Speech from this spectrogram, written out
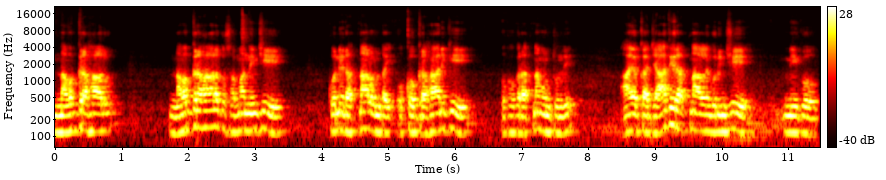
నవగ్రహాలు నవగ్రహాలకు సంబంధించి కొన్ని రత్నాలు ఉంటాయి. ఒక్కో గ్రహానికి ఒక్కొక్క రత్నం ఉంటుంది. ఆ యొక్క జాతి రత్నాల గురించి మీకు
